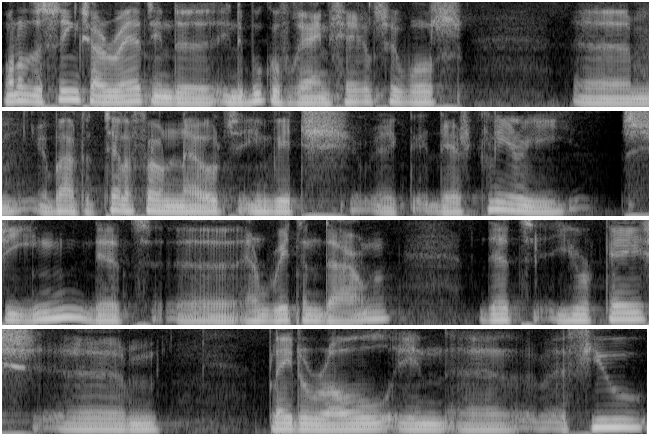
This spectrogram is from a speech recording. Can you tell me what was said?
one of the things I read in the in the book of Rein Gerritsen was um, about a telephone note in which uh, there's clearly seen that uh, and written down that your case um, played a role in uh, a few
